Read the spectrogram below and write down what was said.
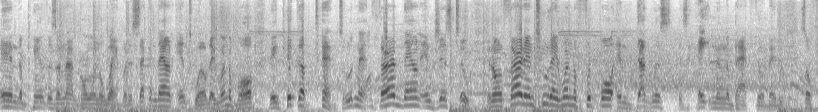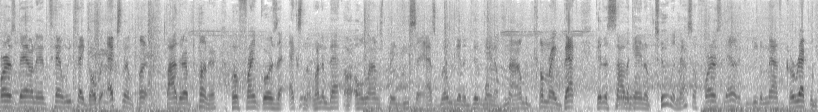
and the Panthers are not going away. But a second down and 12. They run the ball. They pick up 10. So looking at third down and just two. And on third and two, they run the football, and Douglas is hating in the backfield, baby. So first down and 10, we take over. Excellent punt by their punter. But Frank Gore is an excellent running back. Our O-line is pretty decent as well. We get a good gain of nine. We come right back, get a solid gain of two, and that's a first down if you do the math correctly.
